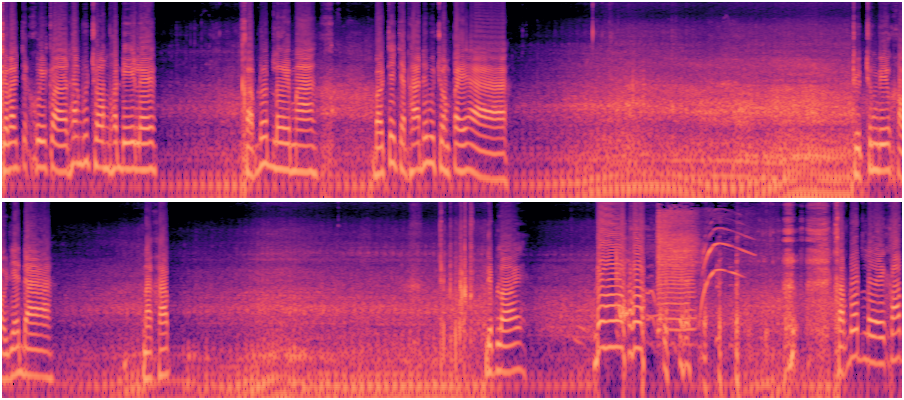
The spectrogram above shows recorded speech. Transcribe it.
กำลังจะคุยกับท่านผู้ชมพอดีเลย ขับรถเลยมาบอกเจ๊จะพาท่านผู้ชมไปอ่า จุดชมวิวเขายายดานะครับ รียบร้อยโดขับรถเลยครับ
